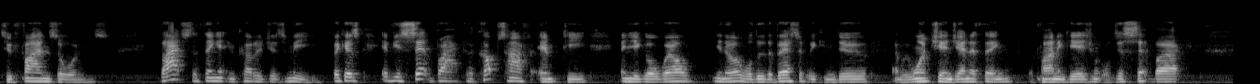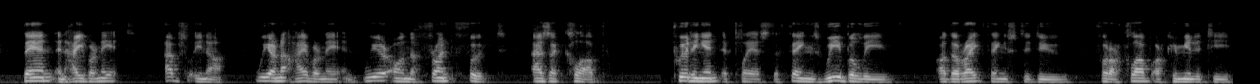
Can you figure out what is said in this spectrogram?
to fan zones. That's the thing that encourages me because if you sit back, the cup's half empty, and you go, well, you know, we'll do the best that we can do, and we won't change anything. The fan engagement, we'll just sit back, then and hibernate Absolutely not. We are not hibernating. We are on the front foot as a club, putting into place the things we believe are the right things to do for our club, our community,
